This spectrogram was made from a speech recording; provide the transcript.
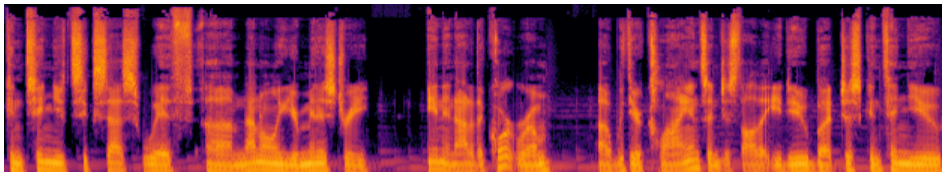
continued success with um, not only your ministry in and out of the courtroom, uh, with your clients and just all that you do, but just continue,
